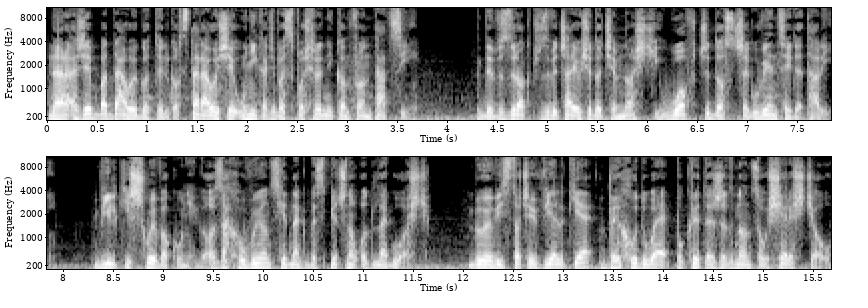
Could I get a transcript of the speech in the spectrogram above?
Na razie badały go tylko, starały się unikać bezpośredniej konfrontacji. Gdy wzrok przyzwyczaił się do ciemności, łowczy dostrzegł więcej detali. Wilki szły wokół niego, zachowując jednak bezpieczną odległość. Były w istocie wielkie, wychudłe, pokryte żednącą sierścią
